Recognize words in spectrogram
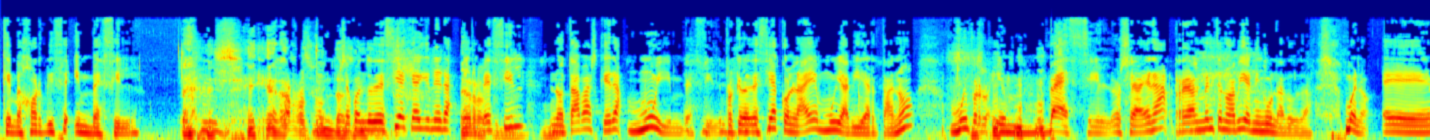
que mejor dice imbécil. sí, era rotunda. O sea, cuando decía que alguien era imbécil, notabas que era muy imbécil, porque lo decía con la E muy abierta, ¿no? Muy imbécil, o sea, era realmente no había ninguna duda. Bueno, eh,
